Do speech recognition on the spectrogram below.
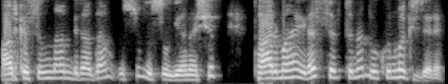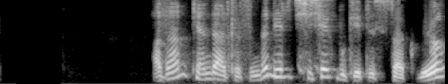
arkasından bir adam usul usul yanaşıp parmağıyla sırtına dokunmak üzere. Adam kendi arkasında bir çiçek buketi saklıyor.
